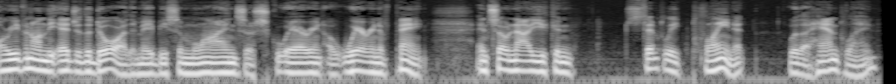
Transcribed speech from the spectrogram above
or even on the edge of the door. There may be some lines or squaring, or wearing of paint, and so now you can simply plane it with a hand plane.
